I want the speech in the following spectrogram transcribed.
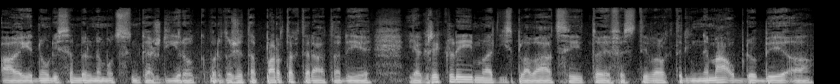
a jednou, když jsem byl nemocný každý rok, protože ta parta, která tady je, jak řekli mladí splaváci, to je festival, který nemá obdoby a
